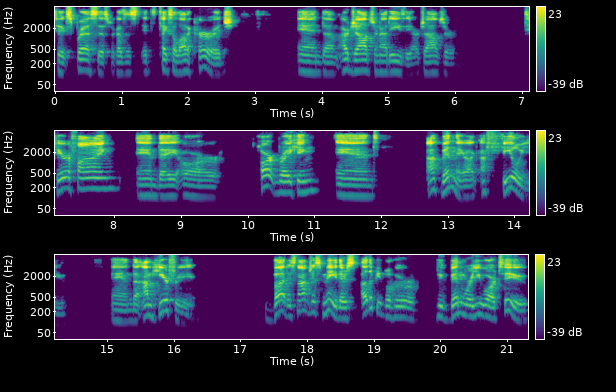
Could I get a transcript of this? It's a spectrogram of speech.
to express this because it takes a lot of courage. And um, our jobs are not easy. Our jobs are terrifying and they are heartbreaking. And I've been there. Like I feel you, and uh, I'm here for you but it's not just me. There's other people who are who've been where you are too.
